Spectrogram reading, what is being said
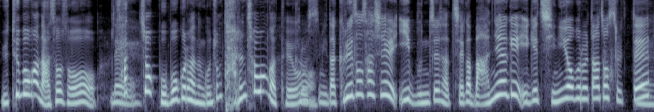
유튜버가 나서서 네. 사적 보복을 하는 건 좀 다른 차원 같아요. 그렇습니다. 그래서 사실 이 문제 자체가 만약에 이게 진위 여부를 따졌을 때 네.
